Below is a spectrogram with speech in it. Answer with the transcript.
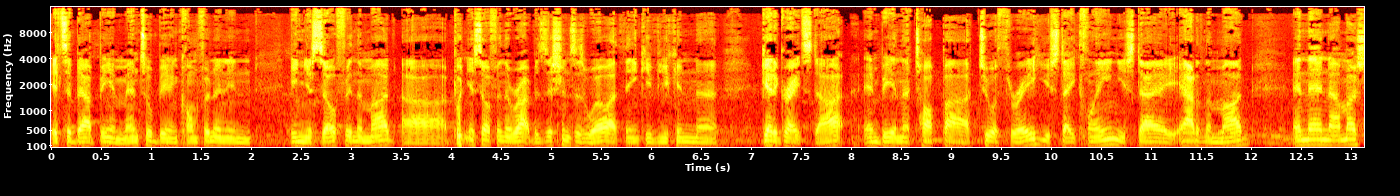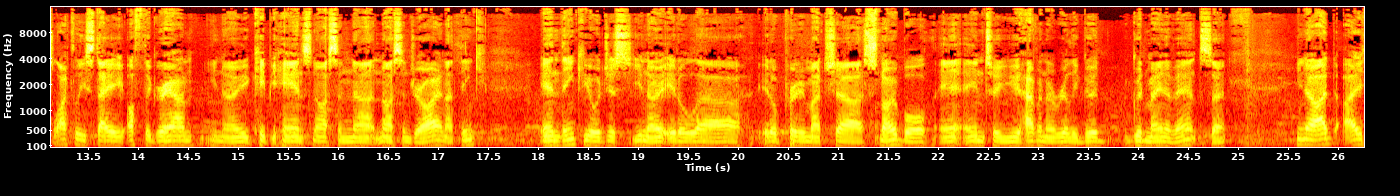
it's about being mental, being confident in in yourself in the mud, uh, putting yourself in the right positions as well. I think if you can uh, get a great start and be in the top uh, two or three, you stay clean, you stay out of the mud, and then uh, most likely stay off the ground. You know, keep your hands nice and uh, nice and dry. And I think and think you'll just you know it'll uh, it'll pretty much snowball in, into you having a really good good main event. So you know I, I,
